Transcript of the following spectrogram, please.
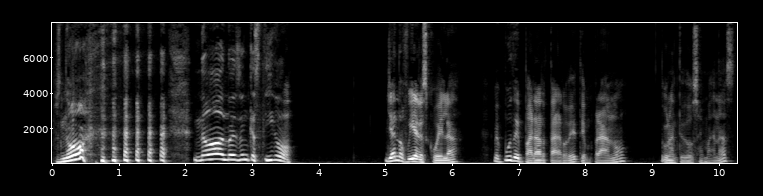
Pues no. no, no es un castigo. Ya no fui a la escuela. Me pude parar tarde, temprano, durante dos semanas.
